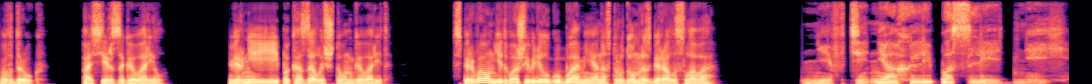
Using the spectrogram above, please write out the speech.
Вдруг Асир заговорил. Вернее, ей показалось, что он говорит. Сперва он едва шевелил губами, и она с трудом разбирала слова. «Не в тенях ли последний?»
